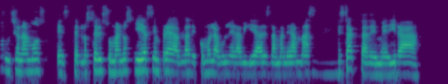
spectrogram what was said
funcionamos este, los seres humanos y ella siempre habla de cómo la vulnerabilidad es la manera más mm. exacta de medir a,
